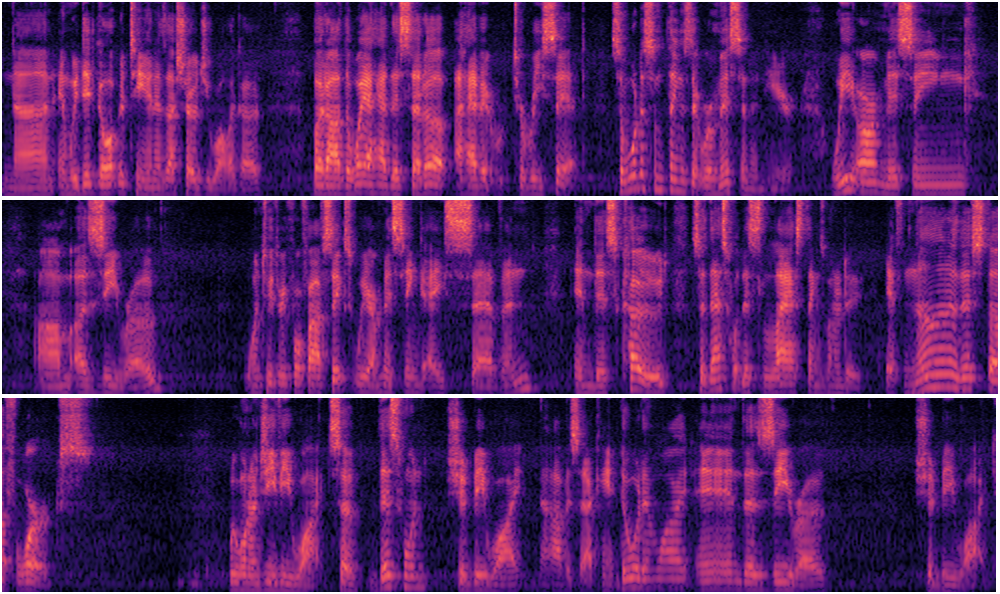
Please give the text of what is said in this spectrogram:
9, and we did go up to 10 as I showed you a while ago. But uh, the way I had this set up, I have it to reset. So what are some things that we're missing in here? We are missing um, a 0. 1, 2, 3, 4, 5, 6. We are missing a 7 in this code. So that's what this last thing is going to do. If none of this stuff works, we want a GV white. So this one should be white. Now obviously I can't do it in white. And the 0 should be white.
